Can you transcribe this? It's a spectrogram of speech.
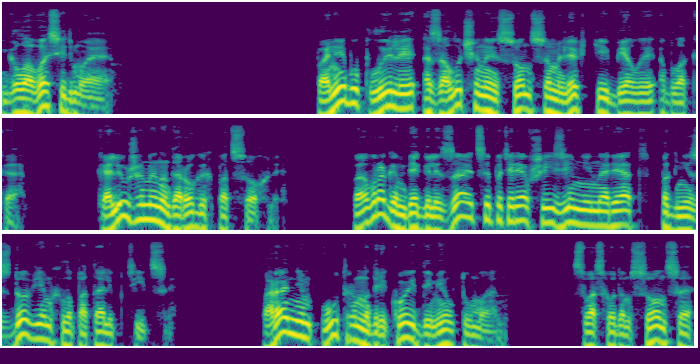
Глава седьмая По небу плыли озолоченные солнцем легкие белые облака. Калюжины на дорогах подсохли. По оврагам бегали зайцы, потерявшие зимний наряд, по гнездовьям хлопотали птицы. По ранним утрам над рекой дымил туман. С восходом солнца,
